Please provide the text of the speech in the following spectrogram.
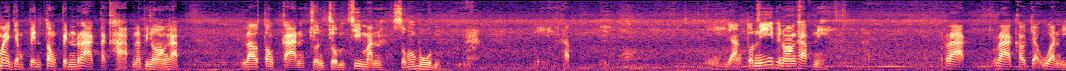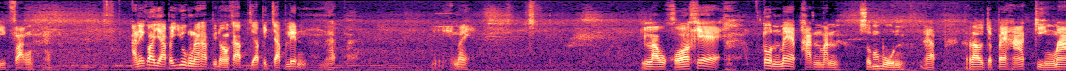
ไม่จำเป็นต้องเป็นรากตะขาบนะพี่น้องครับ เราต้องการชนชมที่มันสมบูรณ์นะนี่ครับนี่อย่างต้นนี้พี่น้องครับนี่ รากรากเขาจะอ้วนอีกฝั่งอันนี้ก็อย่าไปยุ่งนะครับ พี่น้องครับ อย่าไปจับเล่นนะครับเห็นไหมเราขอแค่ต้นแม่พันธุ์มันสมบูรณ์นะครับ เราจะไปหากิ่งมา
